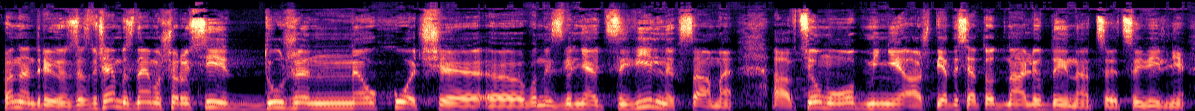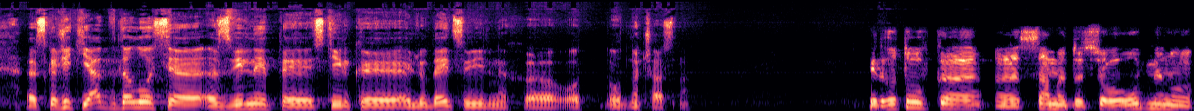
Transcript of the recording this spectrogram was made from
Пане Андрію, зазвичай ми знаємо, що Росії дуже неохоче е, вони звільняють цивільних саме. А в цьому обміні аж 51 людина це цивільні. Е, Скажіть, як вдалося звільнити стільки людей цивільних е, одночасно? Підготовка саме до цього обміну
